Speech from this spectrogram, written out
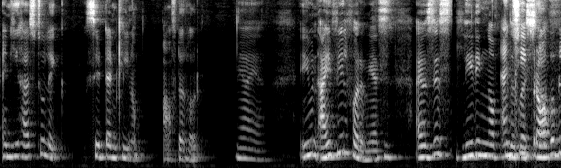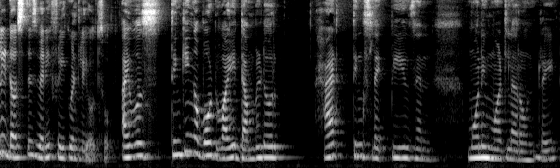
and he has to like sit and clean up after her. Yeah, yeah. Even I feel for him, yes. Hmm. I was just leading up to And she question of- probably does this very frequently also. I was thinking about why Dumbledore had things like Peeves and Moaning Myrtle around, right?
